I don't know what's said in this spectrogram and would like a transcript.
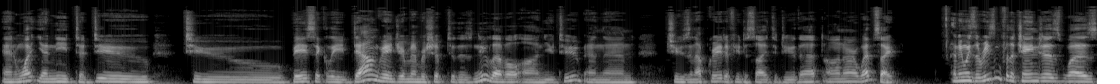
and what you need to do to basically downgrade your membership to this new level on YouTube and then choose an upgrade if you decide to do that on our website. Anyways, the reason for the changes was,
